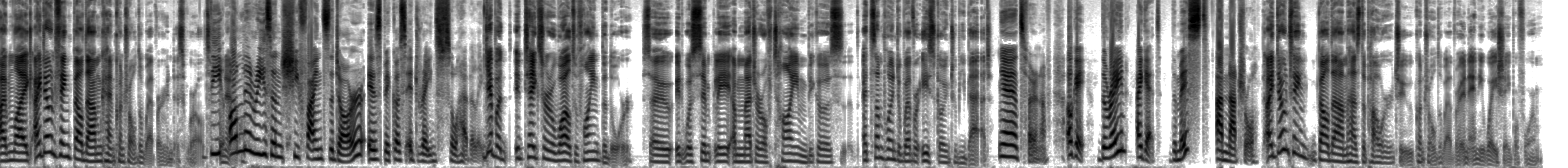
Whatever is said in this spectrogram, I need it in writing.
I'm like, I don't think Beldam can control the weather in this world. The No. only reason she finds the door is because it rains so heavily. Yeah, but it takes her a while to find the door. So it was simply a matter of time because at some point the weather is going to be bad. Yeah, it's fair enough. Okay, the rain, I get. The mist, unnatural. I don't think Beldam has the power to control the weather in any way, shape, or form.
